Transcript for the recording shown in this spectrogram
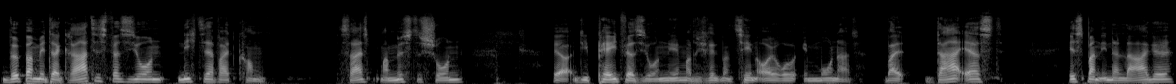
wird man mit der Gratis-Version nicht sehr weit kommen. Das heißt, man müsste schon ja, die Paid-Version nehmen, also ich rede mal 10 Euro im Monat. Weil da erst ist man in der Lage,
